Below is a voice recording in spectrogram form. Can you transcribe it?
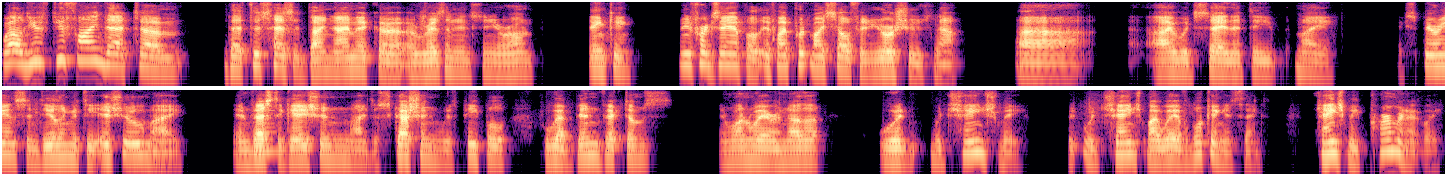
Well, do you do you find that um, that this has a dynamic, uh, a resonance in your own thinking? I mean, for example, if I put myself in your shoes now, uh, I would say that the my experience in dealing with the issue, my Mm, investigation, my discussion with people who have been victims in one way or another would would change me. It would change my way of looking at things, change me permanently,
